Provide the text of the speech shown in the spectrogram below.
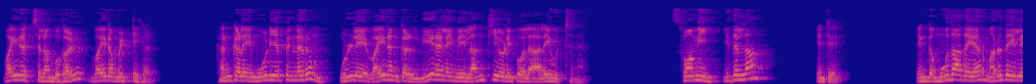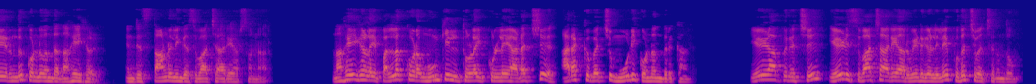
வைரச் சிலம்புகள் வைரமெட்டிகள். கண்களை மூடிய பின்னரும் உள்ளே வைரங்கள் நீரலை மேல் அந்தியொளி போல அலைவுற்றன. சுவாமி இதெல்லாம்? என்றேன். எங்க மூதாதையர் மருதையிலே இருந்து கொண்டு வந்த நகைகள் என்று ஸ்தானுலிங்க சிவாச்சாரியார் சொன்னார். நகைகளை பல்லக்கூட மூங்கில் துளைக்குள்ளே அடைச்சு அரக்கு வச்சு மூடி கொண்டு வந்திருக்காங்க. ஏழா பிரிச்சு ஏழு சிவாச்சாரியார் வீடுகளிலே புதைச்சு வச்சிருந்தோம்.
